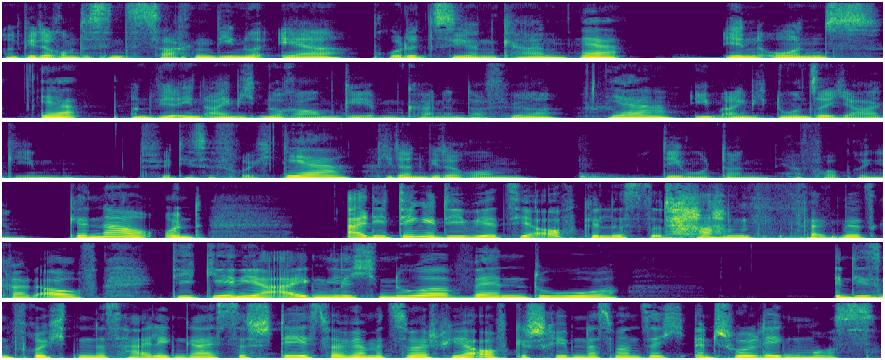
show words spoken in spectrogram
Und wiederum, das sind Sachen, die nur er produzieren kann, Ja, in uns, ja, und wir ihm eigentlich nur Raum geben können dafür, ja, ihm eigentlich nur unser Ja geben für diese Früchte, Ja. die dann wiederum Demut dann hervorbringen. genau. Und all die Dinge, die wir jetzt hier aufgelistet haben, fällt mir jetzt gerade auf, die gehen ja eigentlich nur, wenn du in diesen Früchten des Heiligen Geistes stehst, weil wir haben jetzt zum Beispiel hier aufgeschrieben, dass man sich entschuldigen muss.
